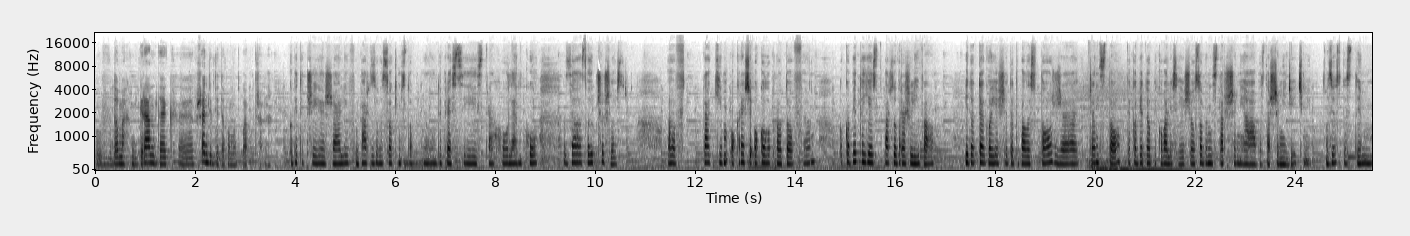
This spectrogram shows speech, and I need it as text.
w domach migrantek, e, wszędzie, gdzie ta pomoc była potrzebna. Kobiety przyjeżdżali w bardzo wysokim stopniu depresji, strachu, lęku za swoją przyszłość. W takim okresie okołoporodowym kobieta jest bardzo wrażliwa i do tego jeszcze dodawało to, że często te kobiety opiekowali się jeszcze osobami starszymi albo starszymi dziećmi. W związku z tym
